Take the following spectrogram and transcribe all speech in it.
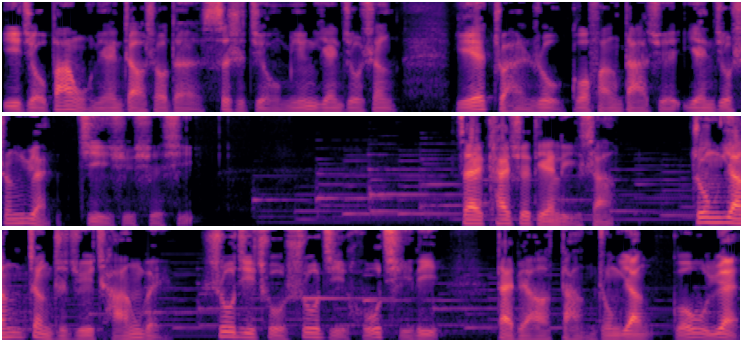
一九八五年招收的四十九名研究生，也转入国防大学研究生院继续学习。在开学典礼上，中央政治局常委、书记处书记胡启立代表党中央、国务院，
